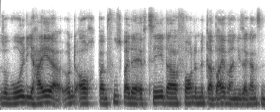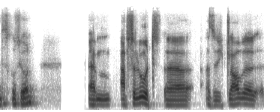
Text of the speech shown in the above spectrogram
sowohl die Haie und auch beim Fußball der FC da vorne mit dabei waren in dieser ganzen Diskussion? Ähm, absolut. Äh, also ich glaube,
